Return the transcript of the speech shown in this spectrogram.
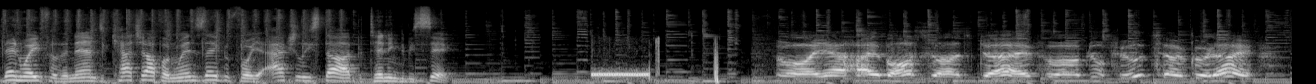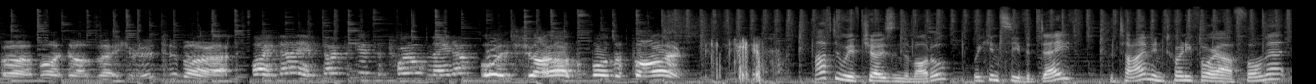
then wait for the NAM to catch up on Wednesday before you actually start pretending to be sick. Oh, yeah, hi boss, uh, it's Dave. Uh, I'm not feeling so good, eh? Uh, I might not make it in tomorrow. Oi, Dave, don't forget the 12 metre. Oi, shut up, I'm on the phone. After we've chosen the model, we can see the date, the time in 24 hour format,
